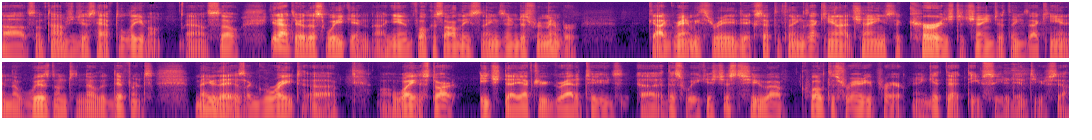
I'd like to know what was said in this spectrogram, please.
uh, sometimes you just have to leave them. Uh, so get out there this week and again, focus on these things and just remember God grant me three to accept the things I cannot change, the courage to change the things I can, and the wisdom to know the difference. Maybe that is a great uh, way to start each day after your gratitudes uh, this week is just to uh, quote the serenity prayer and get that deep seated into yourself.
